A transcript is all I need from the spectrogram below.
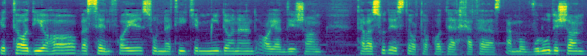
اتحادیه ها و سنف های سنتی که می‌دانند آیندهشان توسط استارتاپ ها در خطر است اما ورودشان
